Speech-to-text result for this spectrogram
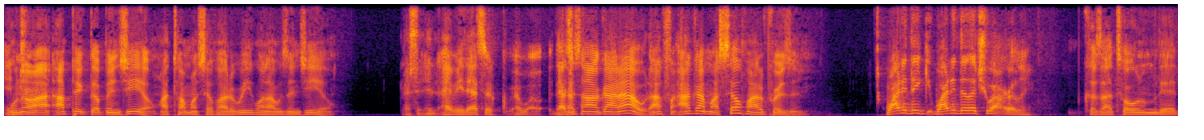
well, no, I, I picked up in jail. I taught myself how to read while I was in jail. I said- I mean that's a that's, That's a, how I got out. I, I got myself out of prison why did they why did they let you out early because I told them that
